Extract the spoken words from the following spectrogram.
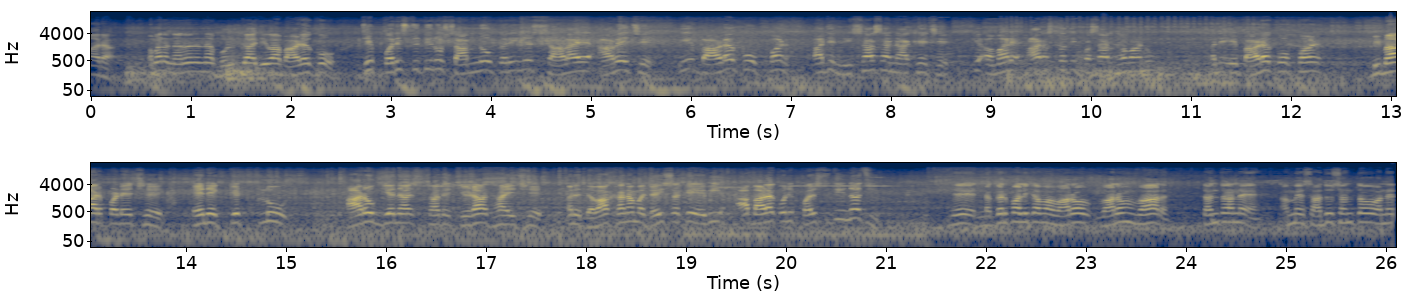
અમારા અમારા નાના નાના ભૂલકા જેવા બાળકો જે પરિસ્થિતિનો સામનો કરીને શાળાએ આવે છે, એ બાળકો પણ આજે નિશાસા નાખે છે કે અમારે આ રસ્તાથી પસાર થવાનું અને એ બાળકો પણ બીમાર પડે છે. એને કેટલું આરોગ્યના સાથે ચેડા થાય છે અને દવાખાનામાં જઈ શકે એવી આ બાળકોની પરિસ્થિતિ નથી. જે નગરપાલિકામાં વારો, વારંવાર તંત્રને, અમે સાધુ સંતો અને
